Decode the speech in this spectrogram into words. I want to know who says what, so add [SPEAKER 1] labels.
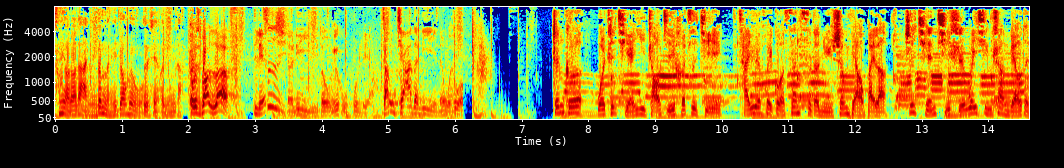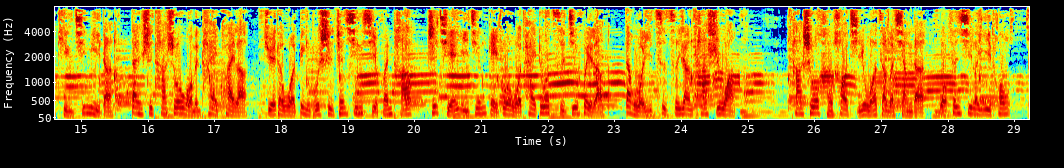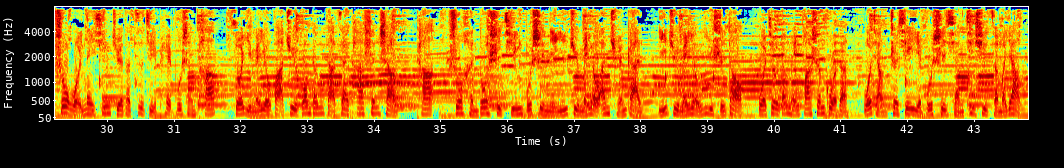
[SPEAKER 1] 从小到大，你根本没教会我自信和勇敢。
[SPEAKER 2] It was about love，连自己的利益都维护不了，咱们家的利益能维护？
[SPEAKER 3] 真哥，我之前一着急和自己才约会过三次的女生表白了。之前其实微信上聊得挺亲密的，但是她说我们太快了，觉得我并不是真心喜欢她。之前已经给过我太多次机会了，但我一次次让她失望。他说很好奇我怎么想的，我分析了一通，说我内心觉得自己配不上他，所以没有把聚光灯打在他身上。他说很多事情不是你一句没有安全感，一句没有意识到，我就当没发生过的。我讲这些也不是想继续怎么样，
